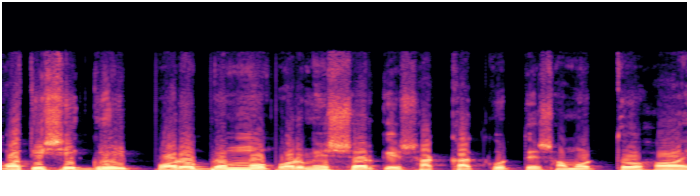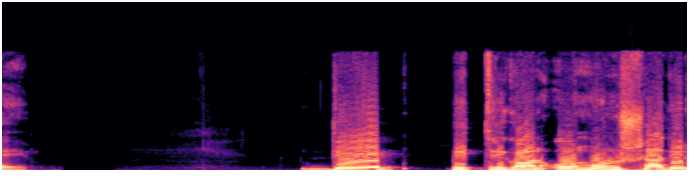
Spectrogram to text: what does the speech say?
অতি শীঘ্রই পরব্রহ্ম পরমেশ্বরকে সাক্ষাৎ করতে সমর্থ হয়। দেব, পিতৃগণ ও মনুষ্যাদির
